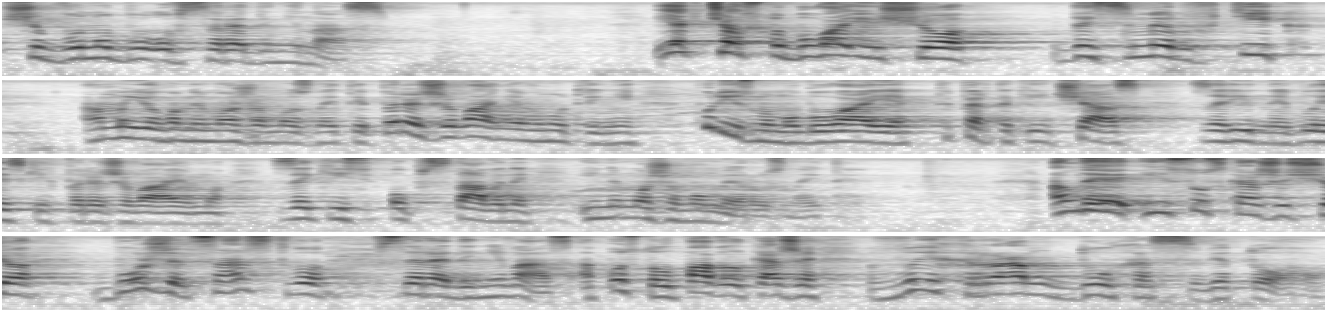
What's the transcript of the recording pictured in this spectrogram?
щоб воно було всередині нас. І як часто буває, що десь мир втік, а ми його не можемо знайти. Переживання внутрішні по-різному буває. Тепер такий час за рідних, близьких переживаємо, за якісь обставини і не можемо миру знайти. Але Ісус каже, що Боже царство всередині вас. Апостол Павел каже, ви храм Духа Святого.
